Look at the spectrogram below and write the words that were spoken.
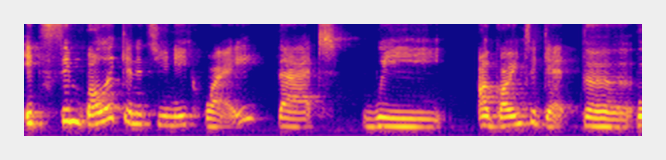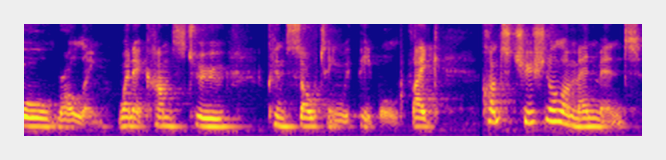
It's symbolic in its unique way that we are going to get the ball rolling when it comes to consulting with people. Like constitutional amendment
